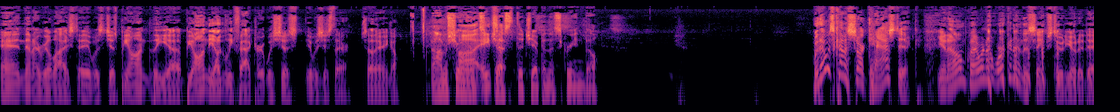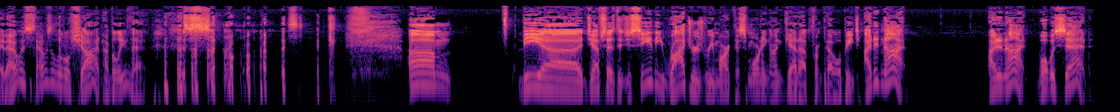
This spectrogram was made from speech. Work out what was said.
And then I realized it was just beyond the uh, beyond the ugly factor. It was just it was just there. So there you go. I'm sure uh, it's just the chip in the screen, Bill. Well, that was kind of sarcastic. You know, I'm glad we're not working in the same studio today. That was that was a little shot. I believe that. so, um, the uh, Jeff says, "Did you see the Rodgers remark this morning on Get Up from Pebble Beach?" I did not. I did not. What was said?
